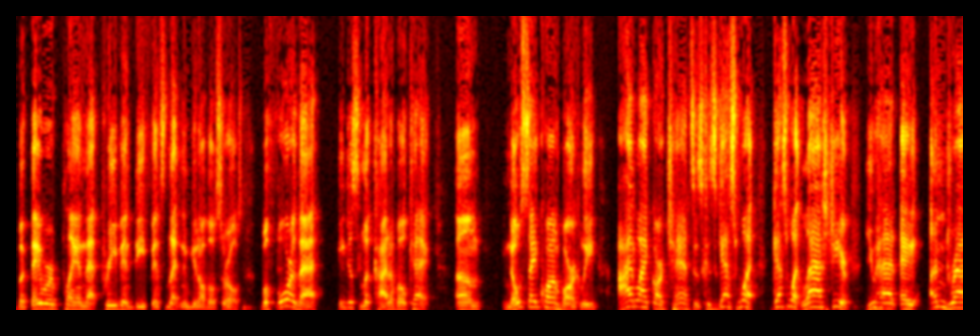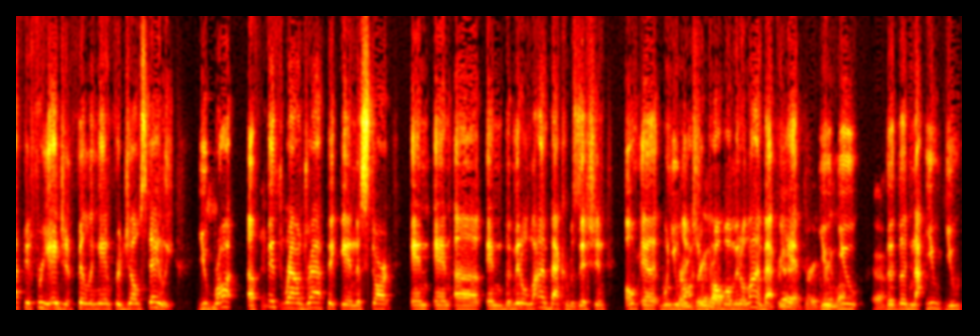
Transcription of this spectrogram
but they were playing that prevent defense, letting him get all those throws. Before that, he just looked kind of okay. Um, no Saquon Barkley. I like our chances because guess what? Guess what? Last year you had a undrafted free agent filling in for Joe Staley. You brought a fifth round draft pick in to start in in uh in the middle linebacker position over uh, when you lost your. Pro Bowl middle linebacker. Yeah, Yeah, you Greenlaw. you Yeah. the the not you you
